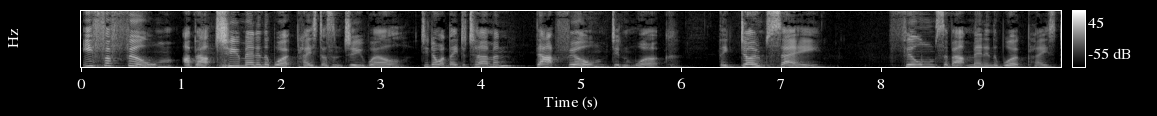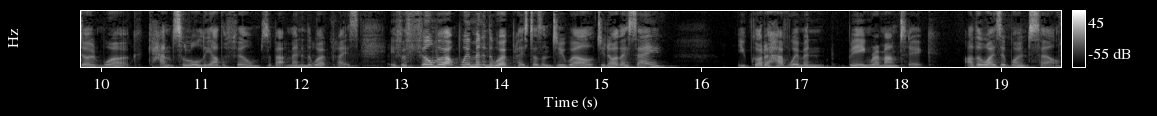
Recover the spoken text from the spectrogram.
if a film about two men in the workplace doesn't do well, do you know what they determine? That film didn't work. They don't say films about men in the workplace don't work. Cancel all the other films about men in the workplace. If a film about women in the workplace doesn't do well, do you know what they say? You've got to have women being romantic, otherwise, it won't sell.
